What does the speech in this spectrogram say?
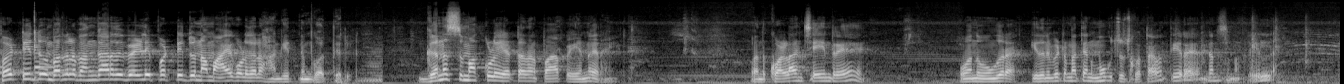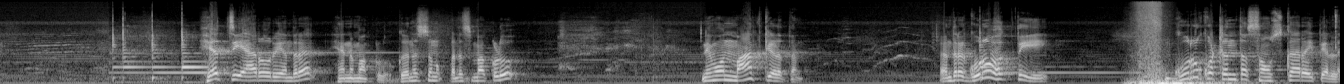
ಪಟ್ಟಿದ್ದು ಮೊದಲು ಬಂಗಾರದ ಬೆಳ್ಳಿ ಪಟ್ಟಿದ್ದು ನಮ್ಮ ಆಯ್ಗಳದೆಲ್ಲ ಹಂಗಿತ್ತು ನಿಮ್ಗೆ ಗೊತ್ತಿರಲಿ. ಗನಸು ಮಕ್ಕಳು ಎಟ್ಟಂದ್ರೆ ಪಾಪ ಏನೂ ಇರಂಗಿಲ್ಲ ಒಂದು ಕೊಳ್ಳನ್ ಚೈನ್ ರೇ ಒಂದು ಉಂಗುರ, ಇದನ್ನು ಬಿಟ್ಟು ಮತ್ತೆ ಮೂಗು ಚುಚ್ಕೋತಾವ? ತೀರ ಗಂಡಸು ಮಕ್ಕಳು ಇಲ್ಲ. ಹೆಚ್ಚು ಯಾರು ರೀ ಅಂದ್ರೆ ಹೆಣ್ಮಕ್ಳು ಗನಸು ಗನಸು ಮಕ್ಕಳು ನಿಮ್ಮೊಂದು ಮಾತು ಕೇಳ್ತಾನೆ. ಅಂದ್ರೆ ಗುರು ಭಕ್ತಿ, ಗುರು ಕೊಟ್ಟಂಥ ಸಂಸ್ಕಾರ ಐತೆಲ್ಲ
